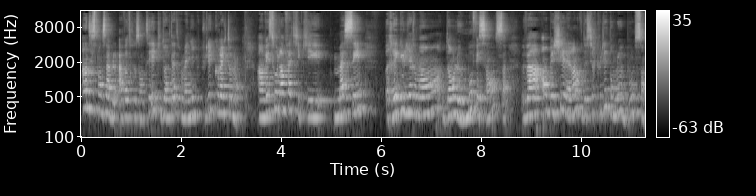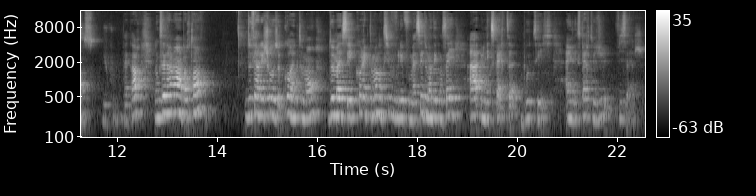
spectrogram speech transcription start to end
indispensables à votre santé qui doivent être manipulés correctement. Un vaisseau lymphatique qui est massé régulièrement dans le mauvais sens va empêcher la lymphe de circuler dans le bon sens, Donc c'est vraiment important de faire les choses correctement, de masser correctement. Donc si vous voulez vous masser, demandez conseil à une experte beauté, à une experte du visage.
